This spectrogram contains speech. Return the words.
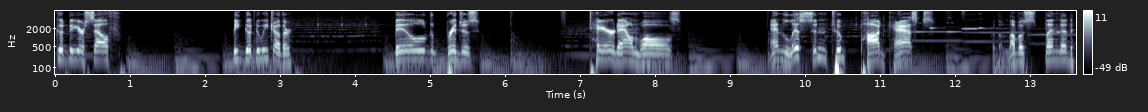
good to yourself. Be good to each other. Build bridges. Tear down walls. And listen to podcasts. For the love of splendid.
